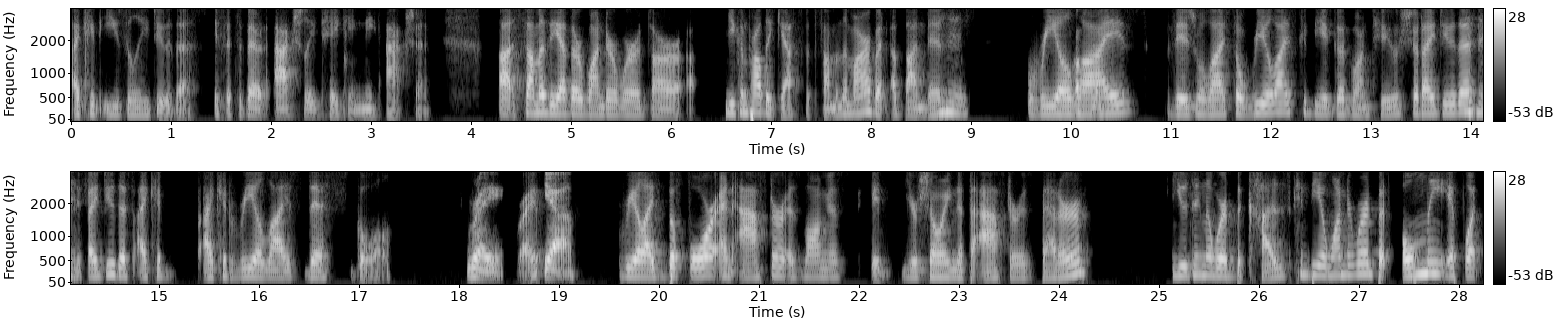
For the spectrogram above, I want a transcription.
I could easily do this if it's about actually taking the action. Uh, some of the other wonder words are, you can probably guess what some of them are, but abundance, mm-hmm. realize. Visualize. So realize could be a good one too. Should I do this? Mm-hmm. If I do this, I could I could realize this goal. Right. Right. Yeah realize before and after as long as it you're showing that the after is better using the word because can be a wonder word but only if what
